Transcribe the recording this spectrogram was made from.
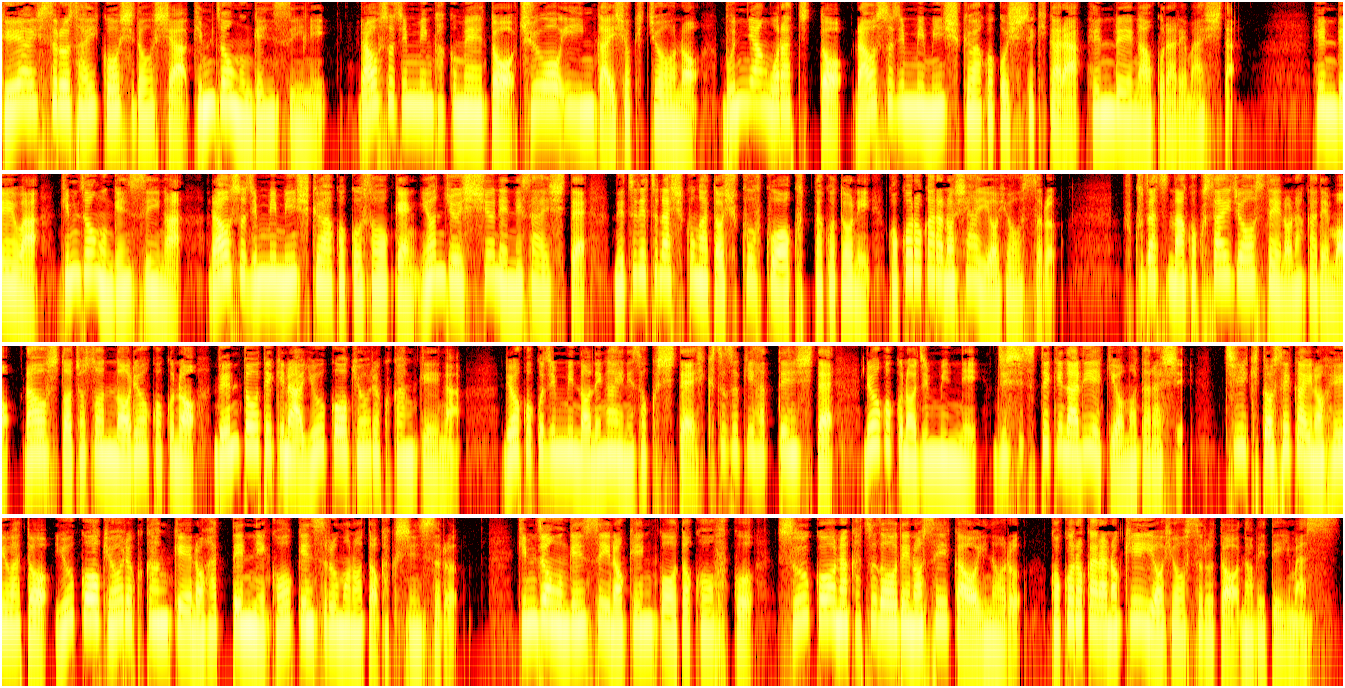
敬愛する最高指導者、金正恩元帥に、ラオス人民革命党中央委員会書記長のブンニャン・ウォラチとラオス人民民主共和国主席から返礼が送られました。返礼は、金正恩元帥がラオス人民民主共和国創建41周年に際して、熱烈な祝賀と祝福を送ったことに心からの謝意を表する。複雑な国際情勢の中でも、ラオスと著村の両国の伝統的な友好協力関係が、両国人民の願いに即して引き続き発展して、両国の人民に実質的な利益をもたらし、地域と世界の平和と友好協力関係の発展に貢献するものと確信する。金正恩元帥の健康と幸福、崇高な活動での成果を祈る、心からの敬意を表すると述べています。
